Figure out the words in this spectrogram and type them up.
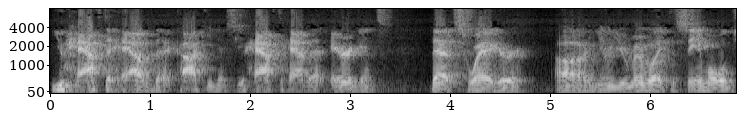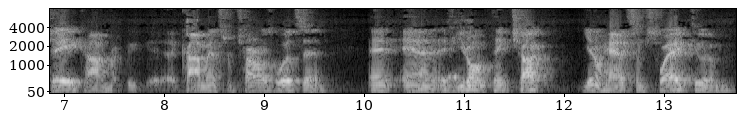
you have to have that cockiness. You have to have that arrogance, that swagger. Uh, you know, you remember like the same old Jay com- comments from Charles Woodson, and and if you don't think Chuck, you know, had some swag to him,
